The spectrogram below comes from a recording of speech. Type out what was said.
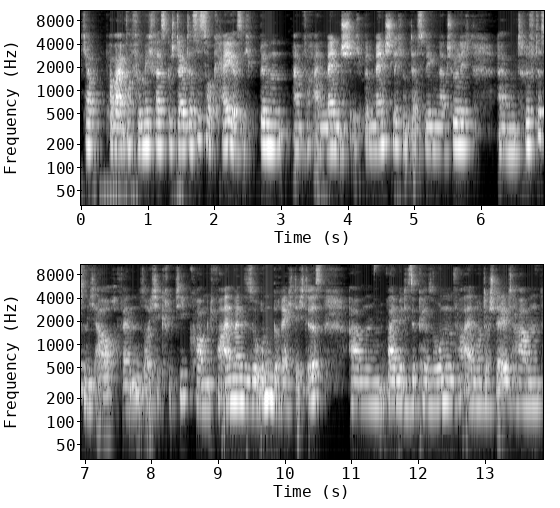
ich habe aber einfach für mich festgestellt, dass es okay ist. Ich bin einfach ein Mensch. Ich bin menschlich und deswegen natürlich ähm, trifft es mich auch, wenn solche Kritik kommt, vor allem wenn sie so unberechtigt ist, ähm, weil mir diese Personen vor allem unterstellt haben,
